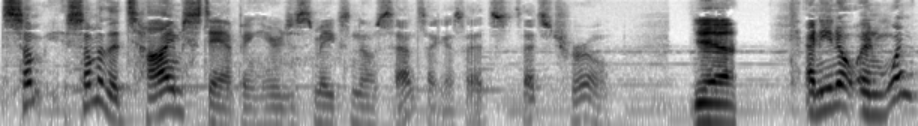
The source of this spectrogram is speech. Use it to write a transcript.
some some of the time stamping here just makes no sense. I guess that's that's true. Yeah. And you know, and one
